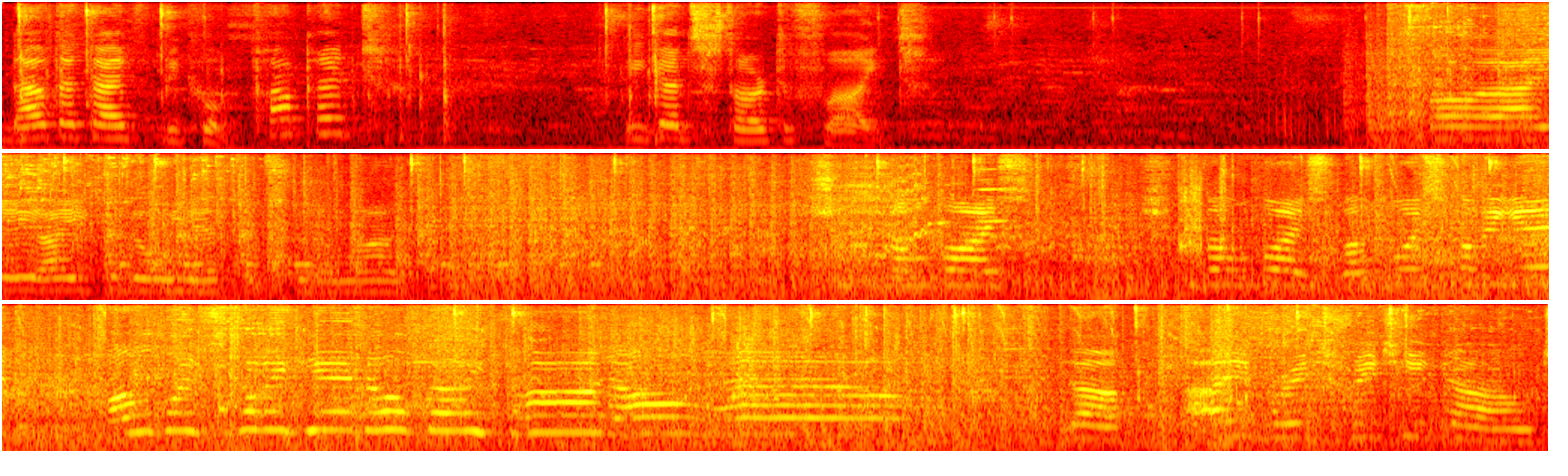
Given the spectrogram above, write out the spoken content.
Now that I've become puppet, we can start to fight. Oh, I, I can go yes, it's gonna run. Shoot the bubble boys! Shoot the bubble boys! Bubble boys coming in! Bubble boys coming in! Oh my god! Oh hell! Yeah, I'm retreating out.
